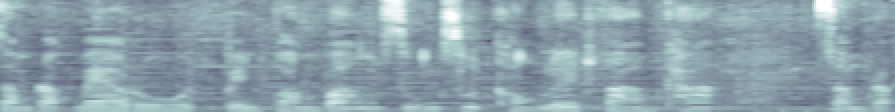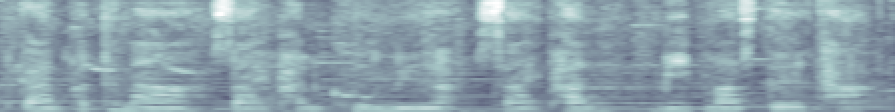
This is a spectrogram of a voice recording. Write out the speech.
สำหรับแม่โรสเป็นความหวังสูงสุดของเลิศฟาร์มค่ะสำหรับการพัฒนาสายพันธุ์โคเนื้อ สายพันธุ์บีฟมาสเตอร์ค่ะ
